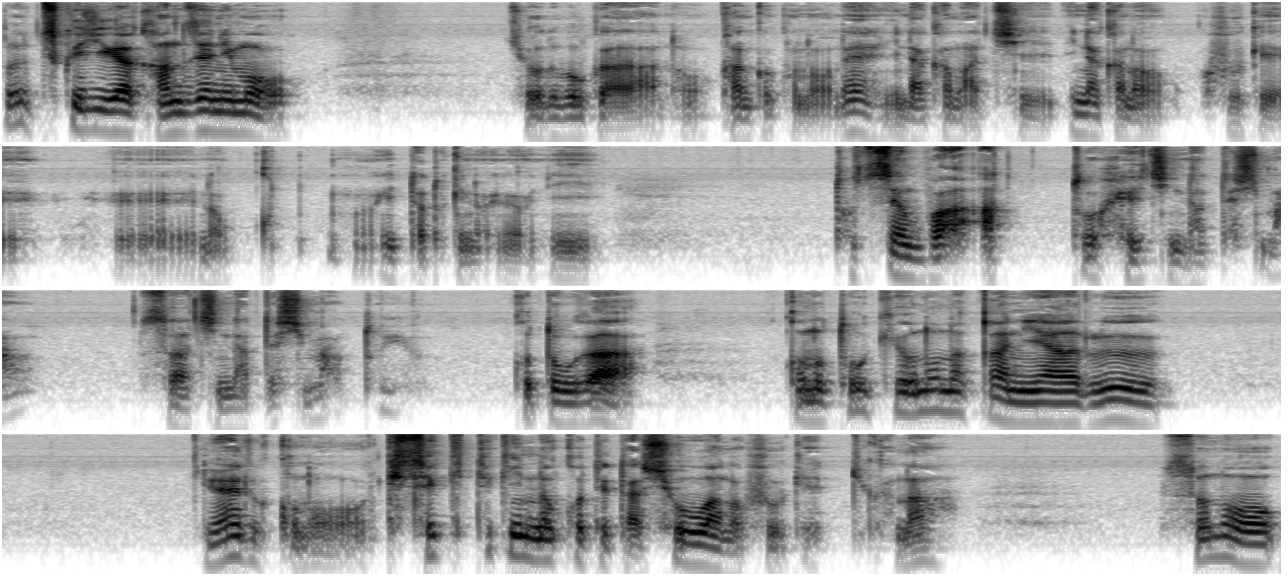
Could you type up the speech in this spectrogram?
それ築地が完全にもうちょうど僕はあの韓国のね田舎町田舎の風景の行った時のように突然わーっと平地になってしまう更地になってしまうということがこの東京の中にあるいわゆるこの奇跡的に残ってた昭和の風景っていうかな。その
